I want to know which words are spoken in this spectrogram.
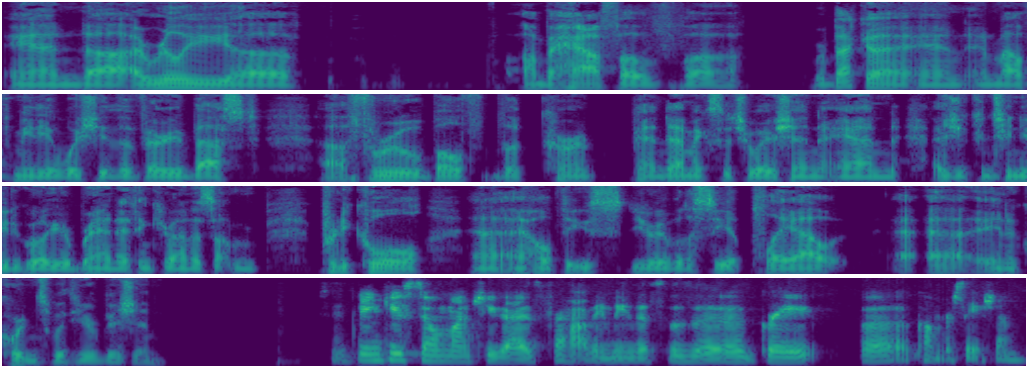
And uh, I really, uh, on behalf of Rebecca and, and Mouth Media wish you the very best uh, through both the current pandemic situation and as you continue to grow your brand. I think you're onto something pretty cool, and I hope that you you're able to see it play out uh, in accordance with your vision. Thank you so much, you guys, for having me. This was a great uh, conversation.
